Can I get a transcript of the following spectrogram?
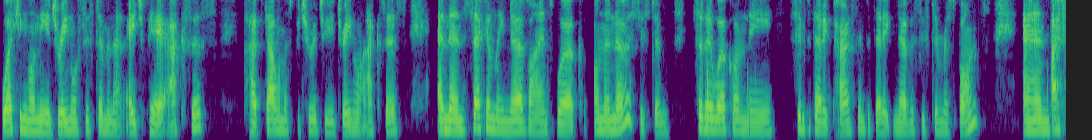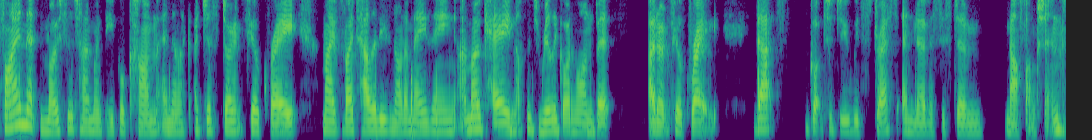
working on the adrenal system and that HPA axis hypothalamus pituitary adrenal axis. And then, secondly, nervines work on the nervous system. So they work on the sympathetic parasympathetic nervous system response. And I find that most of the time when people come and they're like, I just don't feel great, my vitality is not amazing, I'm okay, nothing's really going on, but I don't feel great. That's got to do with stress and nervous system malfunction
